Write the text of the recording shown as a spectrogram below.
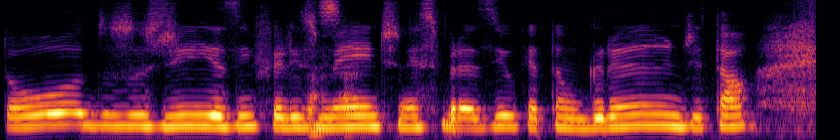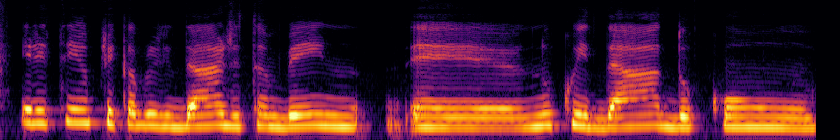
todos os dias, Tá infelizmente, nesse Brasil que é tão grande e tal. Ele tem aplicabilidade também é, no cuidado com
